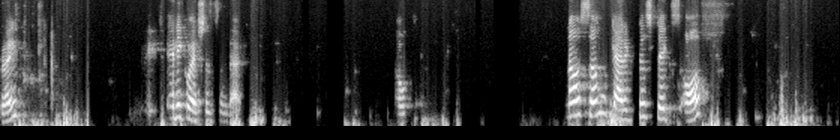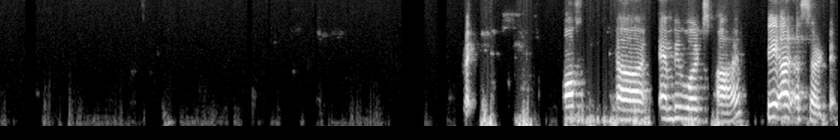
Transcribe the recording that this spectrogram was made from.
right? Any questions on that? Okay. Now some characteristics of right of uh, ambiverts are they are assertive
